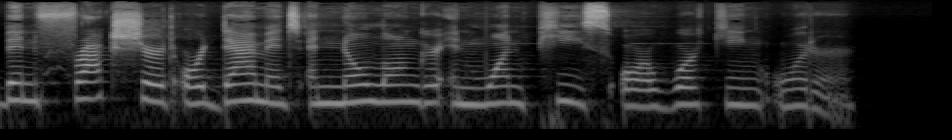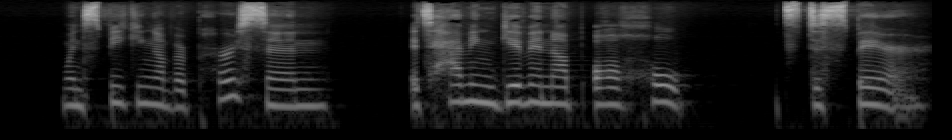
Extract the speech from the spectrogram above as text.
been fractured or damaged and no longer in one piece or working order. When speaking of a person, it's having given up all hope, it's despair.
